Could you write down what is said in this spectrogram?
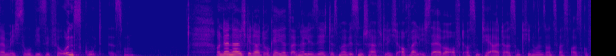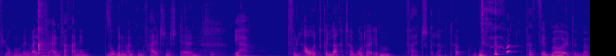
nämlich so, wie sie für uns gut ist. Und dann habe ich gedacht, okay, jetzt analysiere ich das mal wissenschaftlich, auch weil ich selber oft aus dem Theater, aus dem Kino und sonst was rausgeflogen bin, weil ich einfach an den sogenannten falschen Stellen, okay. ja, zu laut gelacht habe oder eben falsch gelacht habe. Passiert mir heute noch.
